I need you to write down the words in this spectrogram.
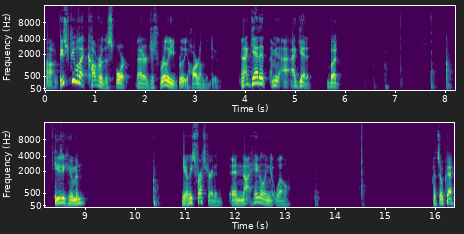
um, these are people that cover the sport that are just really, really hard on the dude. And I get it. I mean, I, I get it. But he's a human. You know, he's frustrated and not handling it well. That's okay.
